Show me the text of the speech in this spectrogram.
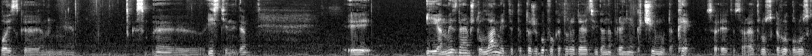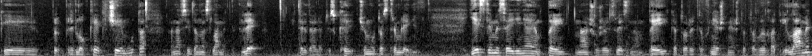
поиск э, э, истины. Да? И, и мы знаем, что ламит это тоже буква, которая дает всегда направление к чему-то, к. Это от рус, русский предлог к, к чему-то, она всегда нас ламит. Ле и так далее. То есть к чему-то стремлению. Если мы соединяем pay, наш уже известный нам pay, который это внешнее что-то выход, и ламет,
